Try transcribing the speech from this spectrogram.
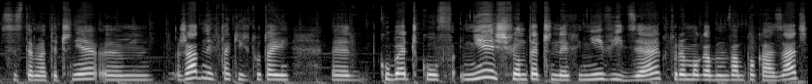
systematycznie. Żadnych takich tutaj e, kubeczków nieświątecznych nie widzę, które mogłabym Wam pokazać.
